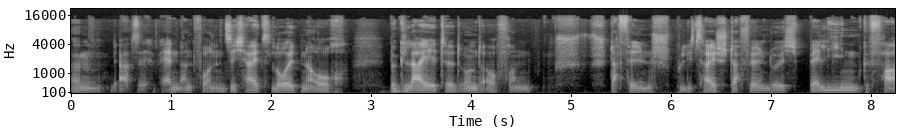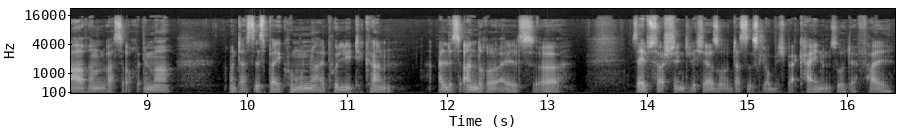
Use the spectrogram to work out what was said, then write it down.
ähm, ja, werden dann von Sicherheitsleuten auch begleitet und auch von Staffeln, Polizeistaffeln durch Berlin gefahren, was auch immer. Und das ist bei Kommunalpolitikern alles andere als äh, selbstverständlich. Also das ist, glaube ich, bei keinem so der Fall.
